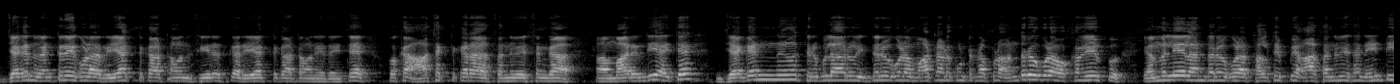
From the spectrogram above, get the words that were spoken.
జగన్ వెంటనే కూడా రియాక్ట్ కావటం అని సీరియస్గా రియాక్ట్ కావటం అనేది అయితే ఒక ఆసక్తికర సన్నివేశంగా మారింది. అయితే జగన్ త్రిపులారు ఇద్దరు కూడా మాట్లాడుకుంటున్నప్పుడు అందరూ కూడా ఒకవైపు ఎమ్మెల్యేలు అందరూ కూడా తలతిప్పి ఆ సన్నివేశాన్ని ఏంటి?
